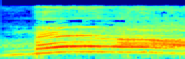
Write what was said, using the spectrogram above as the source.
没了。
